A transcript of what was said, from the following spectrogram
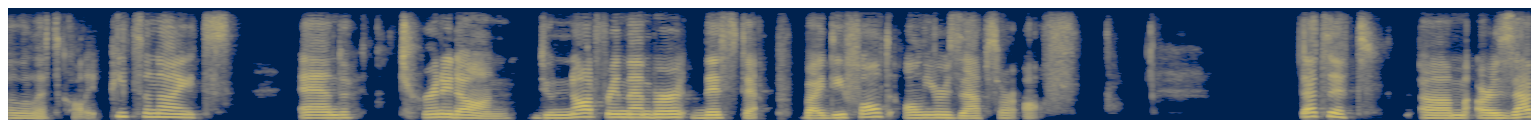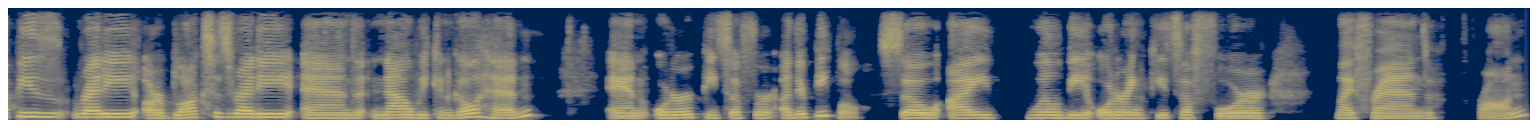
So let's call it pizza night and turn it on. Do not remember this step. By default, all your zaps are off. That's it. Um, our zap is ready, our BloX is ready, and now we can go ahead and order pizza for other people. So I will be ordering pizza for my friend Ron.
